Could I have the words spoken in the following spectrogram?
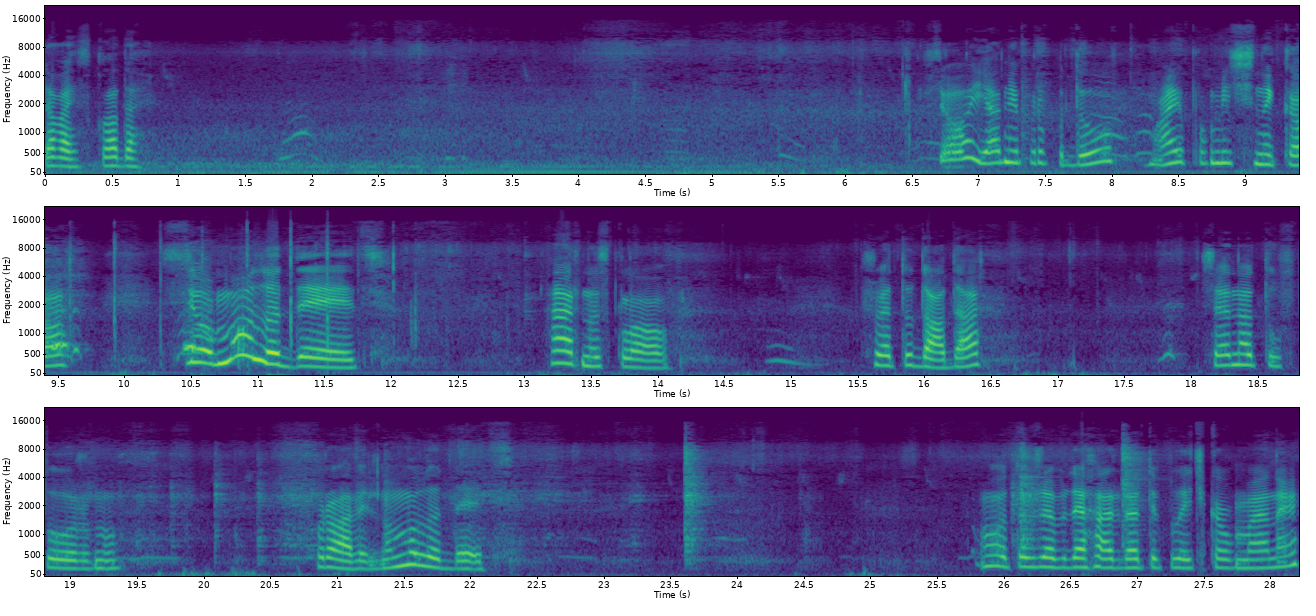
Давай, складай. Все, я не пропаду, маю помічника. Все, молодець. Гарно склав. Ще туди, да? Ще на ту сторону. Правильно, молодець. О, то вже буде гарна тепличка в мене.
